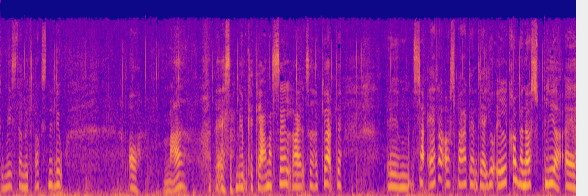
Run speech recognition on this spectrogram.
det meste af mit voksne liv, og meget altså, nemt kan klare mig selv, og altid har gjort det, øhm, så er der også bare den der, jo ældre man også bliver af øh,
